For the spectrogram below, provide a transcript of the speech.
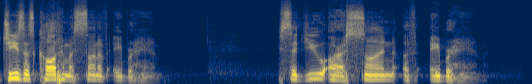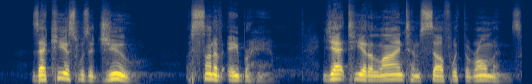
Jesus called him a son of Abraham. He said, You are a son of Abraham. Zacchaeus was a Jew, a son of Abraham. Yet he had aligned himself with the Romans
